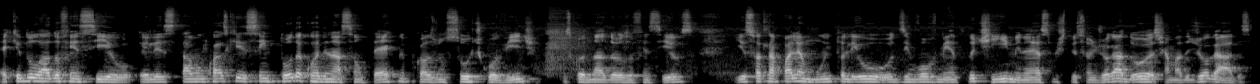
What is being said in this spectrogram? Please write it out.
é que do lado ofensivo eles estavam quase que sem toda a coordenação técnica por causa de um surto de Covid, os coordenadores ofensivos. Isso atrapalha muito ali o, o desenvolvimento do time, né? A substituição de jogadores, chamada de jogadas.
